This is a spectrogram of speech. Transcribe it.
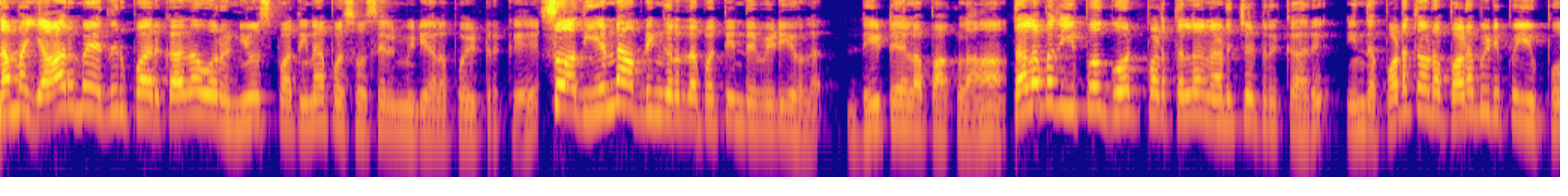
நம்ம யாருமே எதிர்பார்க்காத ஒரு நியூஸ் பாத்தீங்கன்னா இப்போ சோசியல் மீடியால போயிட்டு இருக்கு அது என்ன அப்படிங்கறத பத்தி இந்த வீடியோவில் டீட்டெயிலாக பார்க்கலாம். தளபதி இப்போ கோட் படத்துல நடிச்சிட்டு இருக்காரு. இந்த படத்தோட படப்பிடிப்பு இப்போ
